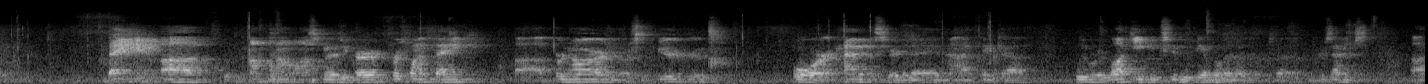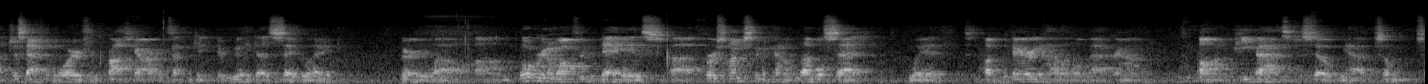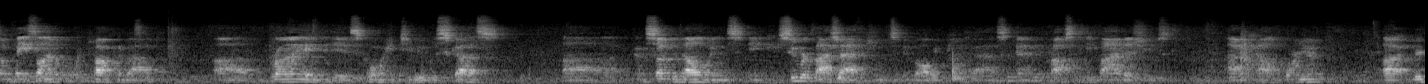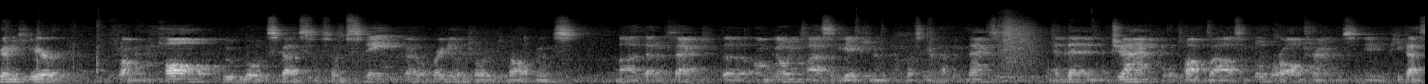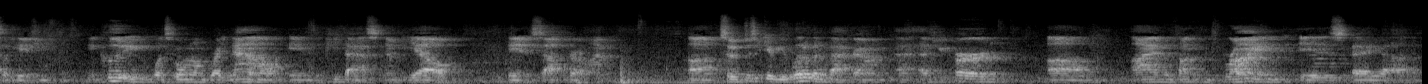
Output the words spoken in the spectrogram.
Thank you. Uh, I'm Tom Waskom, as you heard. First want to thank uh, Bernard and the rest of the Beard group for having us here today. And I think uh, we were lucky to be able to, to present uh, just after the Warriors from Proskauer, because I think it, it, really does segue very well. Um, what we're going to walk through today is, uh, first, I'm just going to kind of level set with a very high level background on PFAS, just so we have some, some baseline of what we're talking about. Uh, Brian is going to discuss uh, some developments in consumer class actions involving PFAS and Prop 65 issues out in California. Uh, you're going to hear from Paul, who will discuss some state and federal regulatory developments uh, that affect the ongoing classification and what's going to happen next. And then Jack will talk about some overall trends in PFAS litigation, including what's going on right now in the PFAS MDL in South Carolina. Um, so just to give you a little bit of background, as you heard, um, I am with Brian is a, uh,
